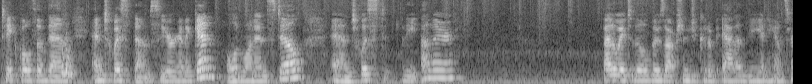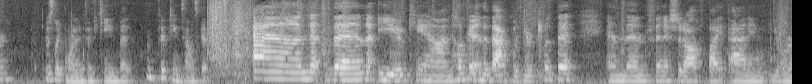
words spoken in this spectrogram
take both of them and twist them. So you're gonna again, hold one end still and twist the other. By the way, to those options, you could have added the enhancer. There's like more than 15, but 15 sounds good. And then you can hook it in the back with your clip it and then finish it off by adding your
